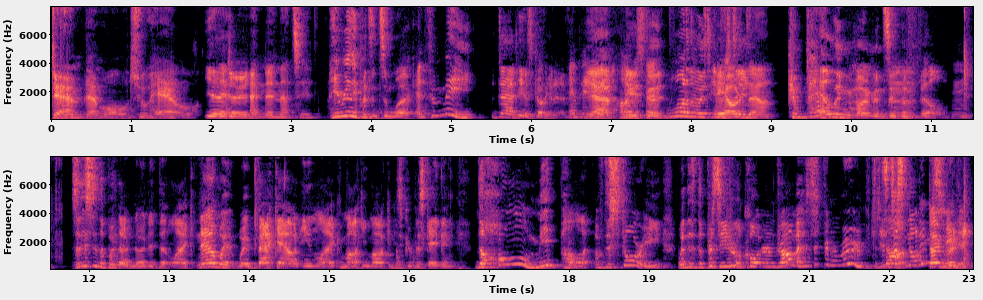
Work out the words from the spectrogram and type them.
"Damn them all to hell." Yeah. dude. And then that's it. he really puts in some work. And for me, the dad here's got to get an MVP. MVP, Yeah, 100%. he's good. One of the most He held it interesting, down. compelling moments in the Mm. film. Mm. So this is the point that I've noted that like now we're we're back out in like Marky Mark and his group escaping. The whole mid part of the story, where there's the procedural courtroom drama, has just been removed. It's, It's just gone. not in Don't need movie. it.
